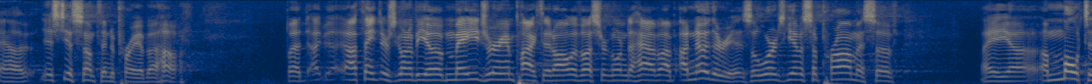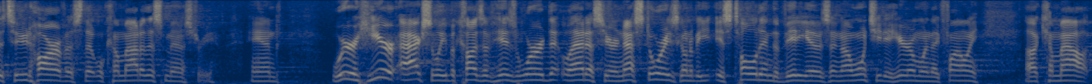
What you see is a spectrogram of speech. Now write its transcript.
uh, it's just something to pray about. But I, I, think there's going to be a major impact that all of us are going to have. I, I know there is. The Lord's give us a promise of a, uh, a multitude harvest that will come out of this ministry. And we're here actually because of His word that led us here. And that story is going to be is told in the videos, and I want you to hear them when they finally uh, come out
